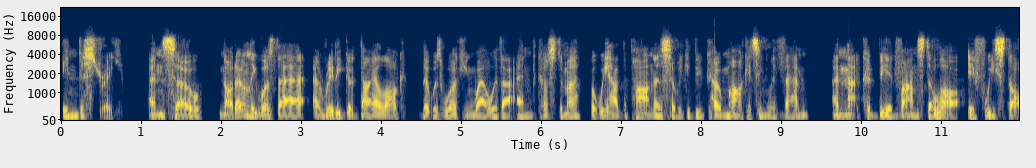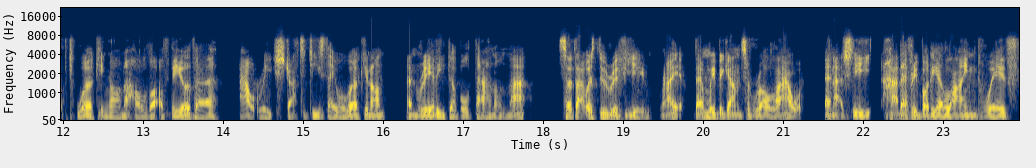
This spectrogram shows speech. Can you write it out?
industry. And so not only was there a really good dialogue that was working well with that end customer, but we had the partners so we could do co marketing with them. And that could be advanced a lot if we stopped working on a whole lot of the other outreach strategies they were working on and really doubled down on that. So that was the review, right? Then we began to roll out and actually had everybody aligned with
